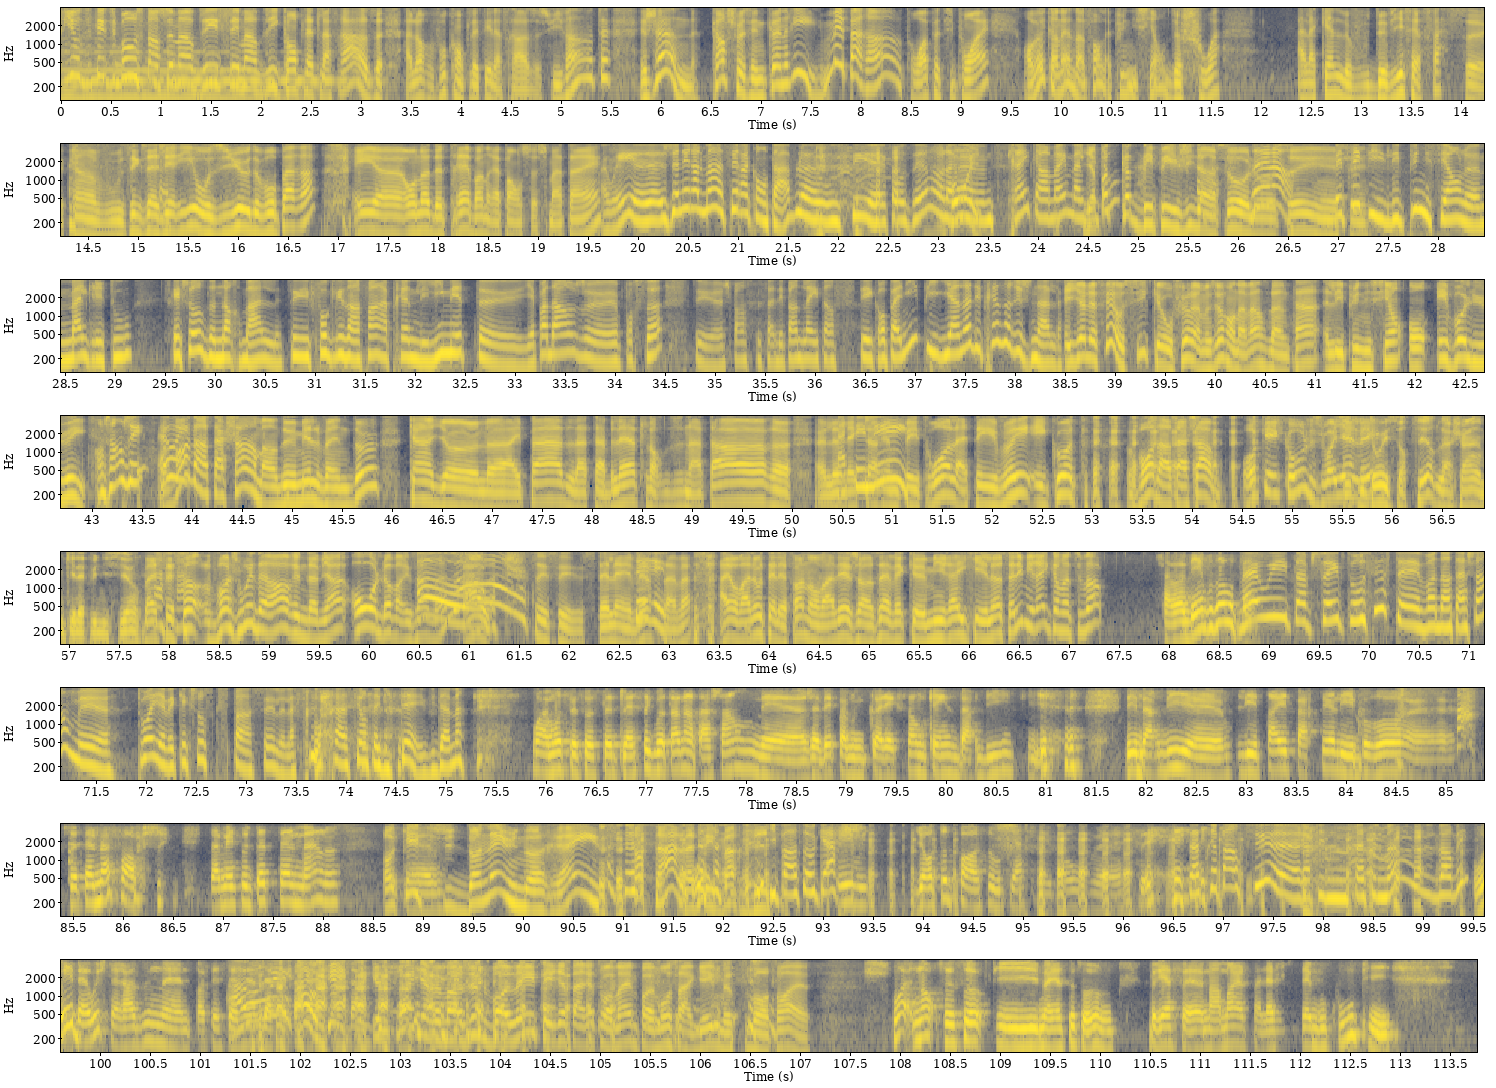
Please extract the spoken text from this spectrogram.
Curiosité du boost en ce mardi, c'est mardi, complète la phrase. Alors vous complétez la phrase suivante. Jeune, quand je faisais une connerie, mes parents, trois petits points, on veut connaître dans le fond la punition de choix à laquelle vous deviez faire face euh, quand vous exagériez aux yeux de vos parents. Et euh, on a de très bonnes réponses ce matin. Ah oui, euh, généralement assez racontable aussi, il faut dire. là. on avait Oui. une petite crainte quand même, Il n'y a pas de code DPJ dans ça. Là, non, non. Mais tu sais, c'est- puis les punitions, là, malgré tout, c'est quelque chose de normal. Tu sais, il faut que les enfants apprennent les limites. Euh, Il n'y a pas d'âge euh, pour ça. Tu sais, euh, je pense que ça dépend de l'intensité et compagnie. Puis il y en a des très originales. Et il y a le fait aussi qu'au fur et à mesure qu'on avance dans le temps, les punitions ont évolué. On changé. Eh Va oui. dans ta chambre en 2022 quand il y a l'iPad, la tablette, l'ordinateur, euh, le La lecteur télé. MP3, la TV. Écoute, va dans ta chambre. OK, cool, je vais y C'est aller. plutôt y sortir de la chambre qui est la punition. Ben, c'est ça. Va jouer dehors une demi-heure. Oh, là, par exemple. Oh! non, c'est- c'est- C'était l'inverse avant. Hey, on va aller au téléphone. On va aller jaser avec euh, Mireille qui est là. Salut, Mireille, comment tu vas? Ça va bien, vous autres? Ben oui, top shape. Toi aussi, c'était va dans ta chambre, mais euh, toi, il y avait quelque chose qui se passait. là. La frustration t'habitait, évidemment. Ouais, moi, c'est ça. C'était le classique dans ta chambre, mais euh, j'avais comme une collection de 15 Barbies. Puis les Barbies, euh, les têtes partaient, les bras. euh, J'étais tellement fâchée. Ça m'insultait tellement, là. OK, Euh, tu donnais une rince totale à tes Barbies. Qui passait au Eh cash. oui. Ils ont tous passé au cash, les pauvres. euh, Ça se répare-tu euh, rapidement, facilement, le Barbie? Oui, ben oui, j'étais rendue une, une professionnelle. Ah ouais? Ah, OK, c'est qu'une fois qu'il avait mangé une volée, t'es réparé toi-même, pas un mot sur la game. Merci, bonsoir. Ouais, non, c'est ça. Puis, ben, c'est ça. Bref, euh, ma mère, ça la beaucoup. Puis,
